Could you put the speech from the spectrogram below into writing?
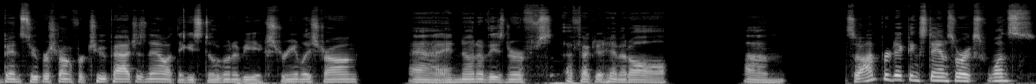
been super strong for two patches now. I think he's still going to be extremely strong, uh, and none of these nerfs affected him at all. Um, so I'm predicting Stamsorcs once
